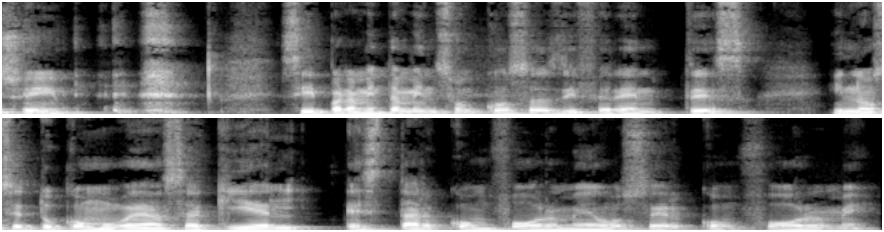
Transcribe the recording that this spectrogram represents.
Sí, sí, para mí también son cosas diferentes y no sé tú cómo veas aquí el estar conforme o ser conforme.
